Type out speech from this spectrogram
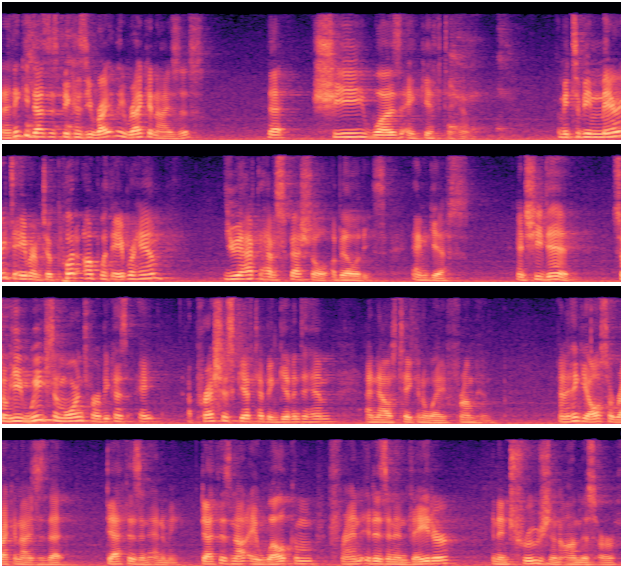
And I think he does this because he rightly recognizes that she was a gift to him. I mean, to be married to Abraham, to put up with Abraham, you have to have special abilities and gifts. And she did. So he weeps and mourns for her because a, a precious gift had been given to him and now is taken away from him. And I think he also recognizes that death is an enemy. Death is not a welcome friend, it is an invader, an intrusion on this earth.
